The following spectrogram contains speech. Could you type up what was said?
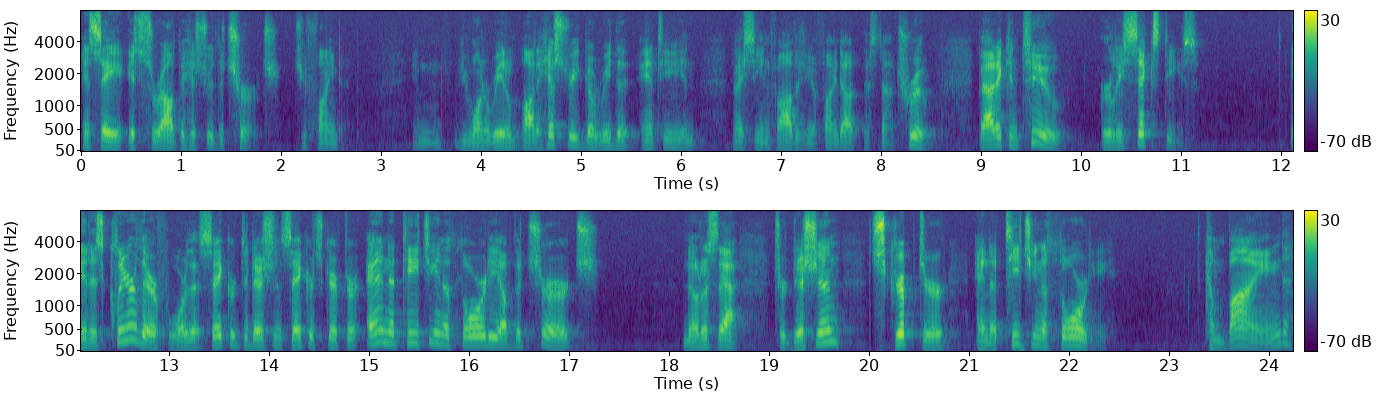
and say it's throughout the history of the church that you find it. And if you want to read a lot of history, go read the Ante Nicene Fathers, and you'll find out that's not true. Vatican II, early 60s. It is clear, therefore, that sacred tradition, sacred scripture, and the teaching authority of the church, notice that, tradition, scripture, and a teaching authority combined,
